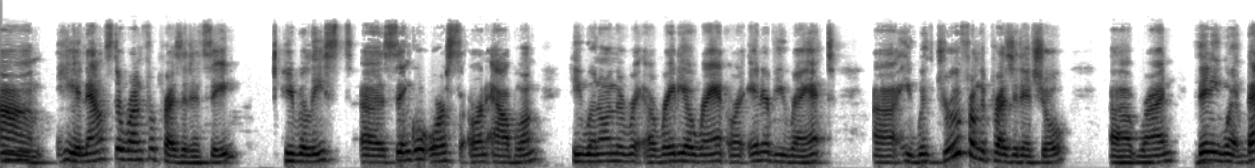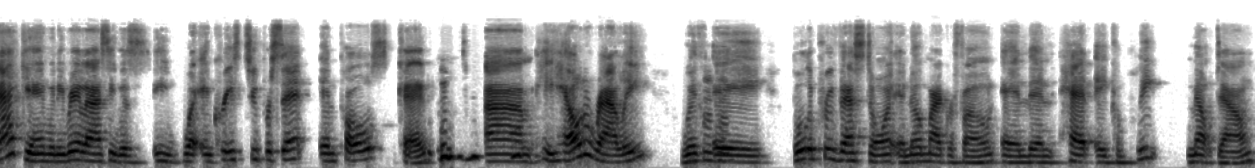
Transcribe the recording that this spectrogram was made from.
Um, he announced a run for presidency. He released a single or or an album. He went on the ra- a radio rant or an interview rant. Uh, he withdrew from the presidential uh, run. Then he went back in when he realized he was he what increased two percent in polls. Okay, um, he held a rally with Mhm. a bulletproof vest on and no microphone, and then had a complete meltdown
